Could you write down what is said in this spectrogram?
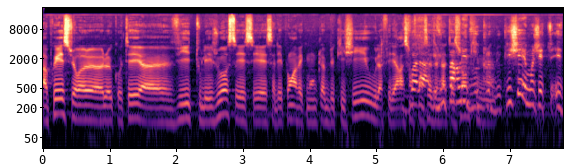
Après, sur euh, le côté euh, vie tous les jours, ça dépend avec mon club de Clichy ou la Fédération Voilà, française de vous natation. parlez de votre me- club de clichés. Et moi, j'ai été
